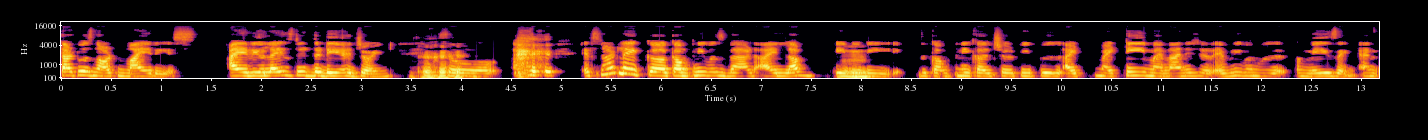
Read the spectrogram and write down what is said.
that was not my race. I realized it the day I joined. So it's not like uh, company was bad. I loved ABB, the company culture, people, I, my team, my manager, everyone was amazing, and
